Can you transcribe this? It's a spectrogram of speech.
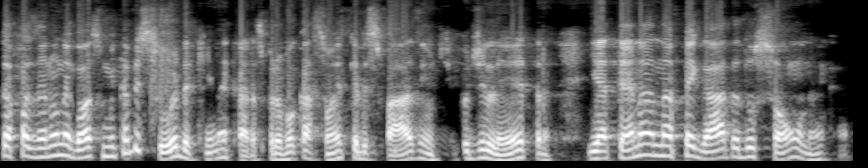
tá fazendo um negócio muito absurdo aqui, né, cara? As provocações que eles fazem, o tipo de letra, e até na, na pegada do som, né, cara?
